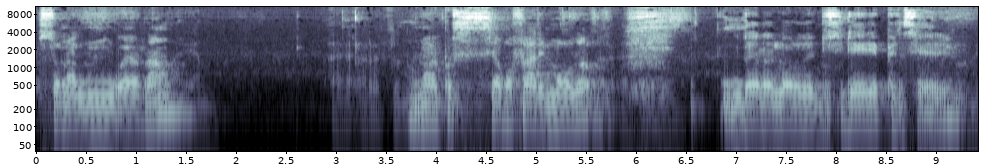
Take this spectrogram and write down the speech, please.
sono in guerra, noi possiamo fare in modo dare loro desideri e pensieri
